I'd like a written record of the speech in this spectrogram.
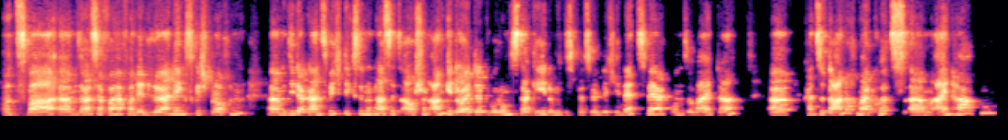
Und zwar, ähm, du hast ja vorher von den Learnings gesprochen, ähm, die da ganz wichtig sind und hast jetzt auch schon angedeutet, worum es da geht, um das persönliche Netzwerk und so weiter. Äh, kannst du da noch mal kurz ähm, einhaken,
